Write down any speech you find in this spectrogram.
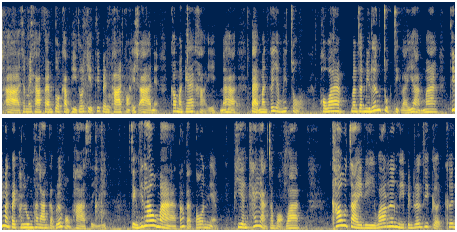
HR ใช่ไหมคะ แฟ้มตัวคัมภีร์ธุรกิจที่เป็นพาร์ทของ HR เนี่ย เข้ามาแก้ไขนะคะ แต่มันก็ยังไม่จบ เพราะว่ามันจะมีเรื่องจุกจิกหลายอย่างมาก ที่มันไปพลุงพลังกับเรื่องของภาษี สิ่งที่เล่ามาตั้งแต่ต้นเนี่ย เพียงแค่อยากจะบอกว่า เข้าใจดีว่าเรื่องนี้เป็นเรื่องที่เกิดขึ้น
